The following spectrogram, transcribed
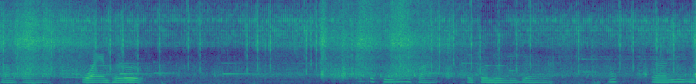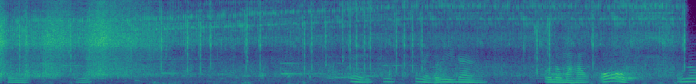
ตามตามวายแอมเพลเลอร์ ก็ตัวหน้าฝ่าไอตัวหนึ่งนิดเดียวนะเอ้าแต่นั้นเรียกอีกตัวหนึงเอ๊ะใช่ที่ที่ไหนก็เรียกได้นะโอ้ลงมาเฮาโอ้โอ้ no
